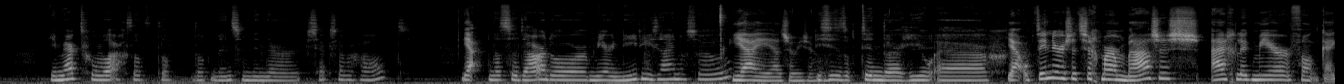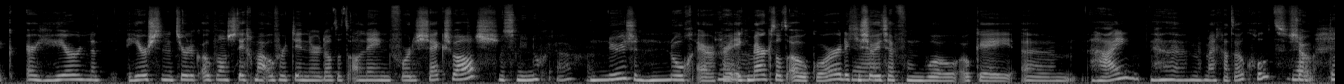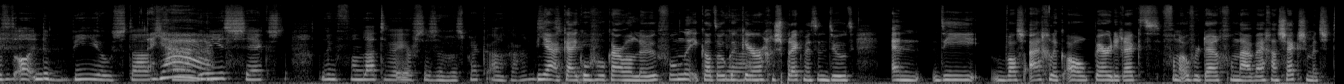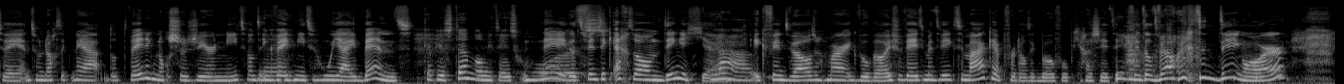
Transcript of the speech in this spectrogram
je merkt gewoon wel echt dat, dat, dat mensen minder seks hebben gehad. Ja. En dat ze daardoor meer needy zijn of zo. Ja, ja, ja, sowieso. Je ziet het op Tinder heel erg. Ja, op Tinder is het zeg maar een basis eigenlijk meer van... Kijk, er heer, heerste natuurlijk ook wel een stigma over Tinder... dat het alleen voor de seks was. Dat is nu nog erger. Nu is het nog erger. Ja. Ik merk dat ook hoor. Dat je Ja. zoiets hebt van... Wow, oké, ehm, hi. Met mij gaat het ook goed. Zo. Dat het al in de bio staat. Ja. Van, wil je seks? Dan denk ik van laten we eerst eens een gesprek aangaan. Dus Ja, dat- kijken of we elkaar wel leuk vonden. Ik had ook een keer een gesprek met een dude. En die was eigenlijk al per direct van overtuigd van... Nou, wij gaan seksen met z'n tweeën. En toen dacht ik, nou ja, dat weet ik nog zozeer niet. Want ik weet niet hoe jij bent. Ik heb je stem nog niet eens gehoord. Nee, dat vind ik echt wel een dingetje. Ja. Ik vind wel, zeg maar, ik wil wel even weten met wie ik te maken heb... voordat ik bovenop je ga zitten. Ik vind dat wel echt een ding, hoor.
